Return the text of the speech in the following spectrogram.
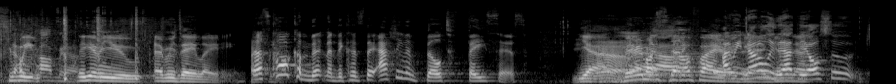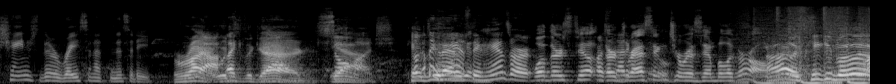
sweet. comment. They're giving you everyday lady. That's called commitment because they actually even built faces. Yeah, Yeah. very Miss Doubtfire. I mean, not only giving that, they also changed their race and ethnicity Right, Yeah, which like- is the gag. so Yeah. much. Can't Look do their that hands. again. Their hands are. Well, they're still they're dressing too. to resemble a girl. Oh, it's Kinky Boots.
